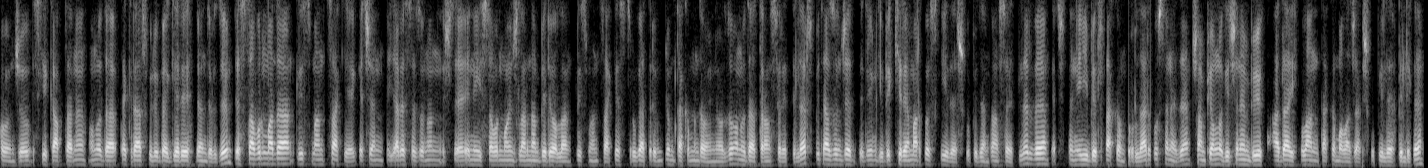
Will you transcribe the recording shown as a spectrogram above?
oyuncu, eski kaptanı onu da tekrar kulübe geri döndürdü. Ve savunmada Lisman Tsake, geçen yarı sezonun işte en iyi savunma oyuncularından biri olan Lisman Tsake, Strugatrim takımında oynuyordu. Onu da transfer ettiler. Bir az önce dediğim gibi Kire Markovski'yi de Şkupi'den transfer ettiler ve gerçekten iyi bir takım kurdular. Bu sene de şampiyonluk için en büyük aday olan takım olacak Şkupi ile birlikte.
